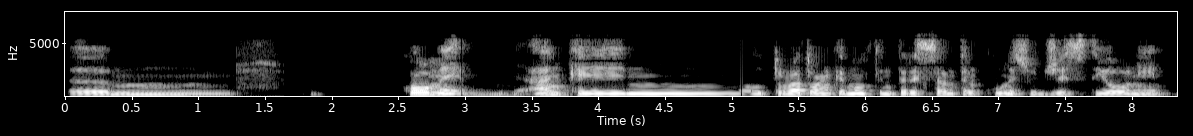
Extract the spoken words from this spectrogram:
Um, come anche mh, ho trovato anche molto interessante alcune suggestioni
